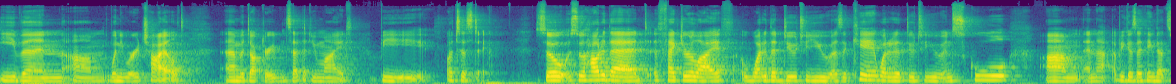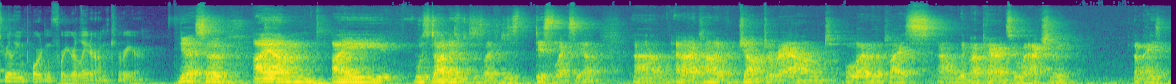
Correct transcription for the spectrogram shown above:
even um, when you were a child, um, a doctor even said that you might be autistic. So, so how did that affect your life? What did that do to you as a kid? What did it do to you in school? Um, and uh, because I think that's really important for your later on career. yeah, so I um I was diagnosed with dyslex- dyslexia, um, and I kind of jumped around all over the place um, with my parents, who were actually amazing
